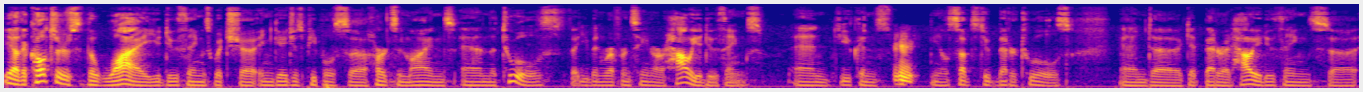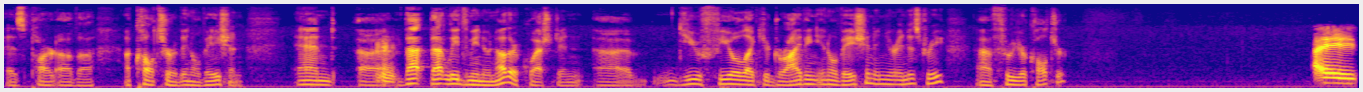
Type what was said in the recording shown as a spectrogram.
Yeah, the culture is the why you do things, which uh, engages people's uh, hearts and minds, and the tools that you've been referencing are how you do things, and you can mm-hmm. you know substitute better tools and uh, get better at how you do things uh, as part of a, a, culture of innovation. And uh, mm-hmm. that that leads me to another question: uh, Do you feel like you're driving innovation in your industry through your culture? I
